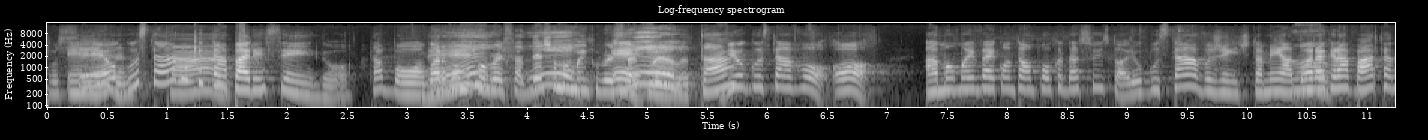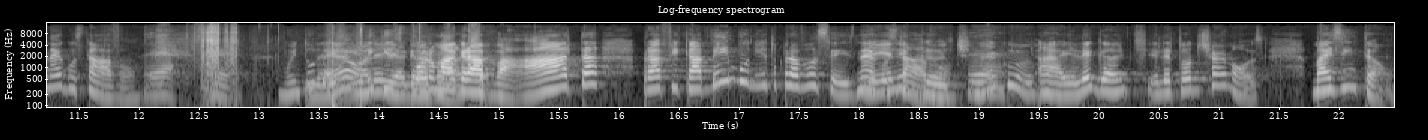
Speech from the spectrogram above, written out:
Você, é o Gustavo tá. que está aparecendo. Tá bom, agora né? vamos conversar. Deixa a mamãe conversar é. com ela, tá? Viu, Gustavo? Ó, a mamãe vai contar um pouco da sua história. O Gustavo, gente, também adora hum. gravata, né, Gustavo? É. É. Muito né? bem. Olha Ele quis pôr uma gravata para ficar bem bonito para vocês, né, bem Gustavo? elegante, né, Gu? Ah, elegante. Ele é todo charmoso. Mas então,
